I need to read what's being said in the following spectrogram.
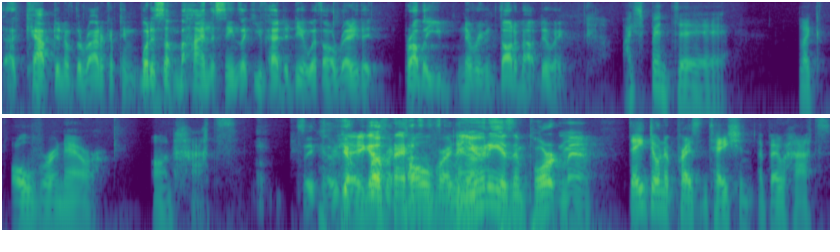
a captain of the Ryder Cup team? What is something behind the scenes like you've had to deal with already that probably you never even thought about doing? I spent uh, like over an hour on hats. See, there you go. There you go. Perfect. That's- Over the an hour. uni is important, man. They done a presentation about hats,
